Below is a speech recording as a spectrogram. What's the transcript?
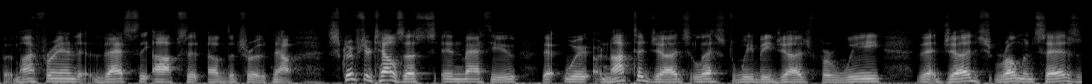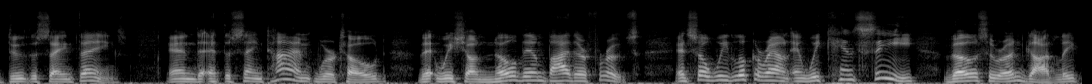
But my friend, that's the opposite of the truth. Now, Scripture tells us in Matthew that we're not to judge lest we be judged, for we that judge, Romans says, do the same things. And at the same time, we're told that we shall know them by their fruits. And so we look around and we can see those who are ungodly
